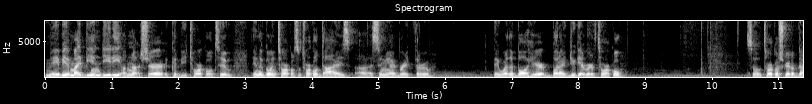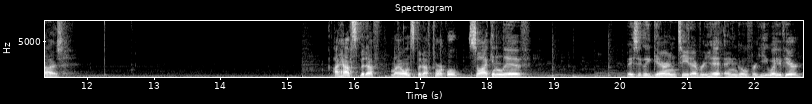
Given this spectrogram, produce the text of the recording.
Maybe it might be Indeedee. I'm not sure. It could be Torkoal too. They end up going Torkoal, so Torkoal dies, uh, assuming I break through. They wear the ball here, but I do get rid of Torkoal. So Torkoal straight up dies. I have Spadef, my own Spadef Torkoal, so I can live basically guaranteed every hit and go for Heat Wave here.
